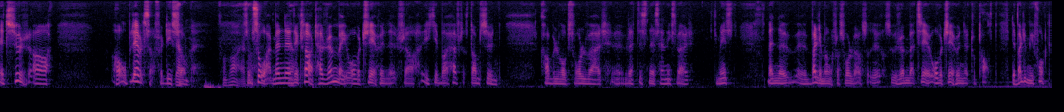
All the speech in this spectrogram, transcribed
et surr av, av opplevelser for de Ja. som Som var her. som så her. Men Ja. det er klart, her rømmer jo over 300 fra, ikke bare her fra Stamsund, Kabelvåg, Svolvær, Rettesnes, Henningsvær, ikke minst. Men eh, eh, veldig mange fra Svolvær også. Det, altså, rømmer tre, over 300 totalt. Det er veldig mye folk.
